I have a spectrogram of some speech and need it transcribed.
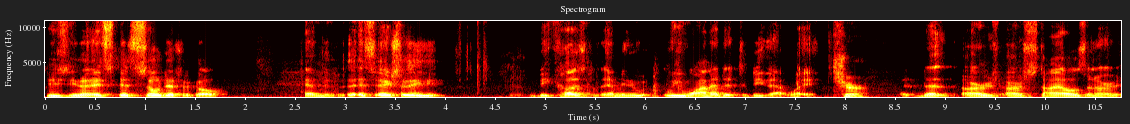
These, you know, it's it's so difficult, and it's actually because I mean we wanted it to be that way Sure. that our our styles and our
